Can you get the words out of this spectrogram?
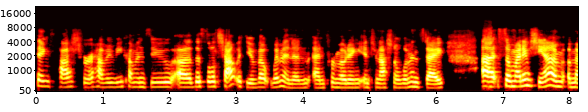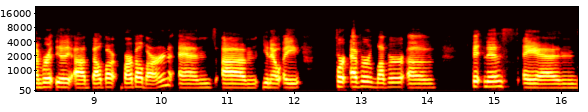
thanks, Tash, for having me come and do uh, this little chat with you about women and, and promoting International Women's Day. Uh, so, my name's Sheena. I'm a member at the uh, Bell Bar- Barbell Barn and, um, you know, a forever lover of fitness and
